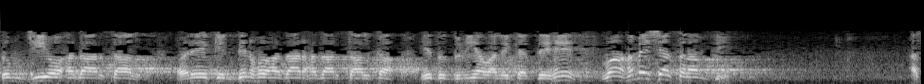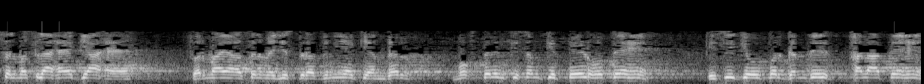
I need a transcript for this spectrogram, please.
تم جیو ہزار سال، اور ایک ایک دن ہو ہزار ہزار سال کا۔ یہ تو دنیا والے کہتے ہیں، وہاں ہمیشہ سلامتی۔ اصل مسئلہ ہے، کیا ہے؟ فرمایا، اصل میں جس طرح دنیا کے اندر مختلف قسم کے پیڑ ہوتے ہیں، کسی کے اوپر گندے پھل آتے ہیں،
